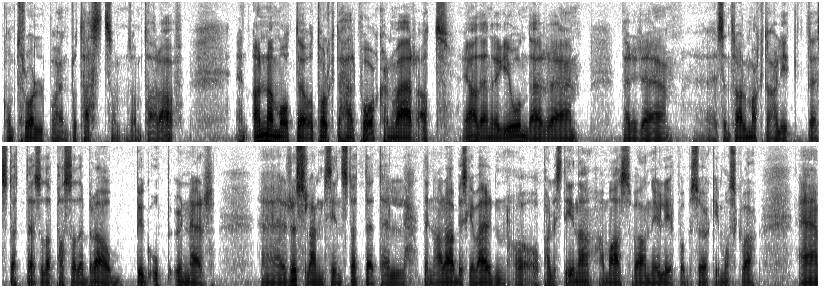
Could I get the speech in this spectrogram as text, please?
kontroll på en protest som, som tar av. En annen måte å tolke det her på kan være at ja, det er en region der, eh, der uh, sentralmakta har lite støtte, så da passer det bra å bygge opp under eh, Russland sin støtte til den arabiske verden og, og, Palestina. Hamas var nylig på besøk i Moskva. Eh,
